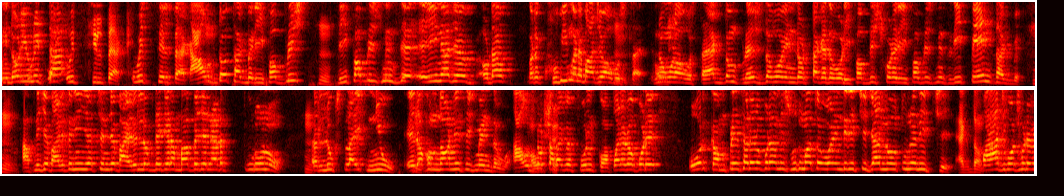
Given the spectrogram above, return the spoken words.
ইনডোর ইউনিটটা with seal pack with seal pack outdoor থাকবে রিফাবলিশ রিফাবলিশ মিন্স যে এই না যে ওটা মানে খুবই মানে বাজে অবস্থায় নোংরা অবস্থায় একদম ফ্রেশ দেবো ইনডোরটাকে দেবো রিফাবলিশ করে রিফাবলিশ মিন্স রিপেন্ট থাকবে। আপনি যে বাড়িতে নিয়ে যাচ্ছেন যে বাইরের লোক দেখে এরকম ভাববে যে না এটা পুরোনো লুকস লাইক নিউ এরকম ধরনের সিগমেন্ট দেবো। আউটডোরটা। থাকবে ফুল কপারের ওপরে ওর কম্প্রেসারের ওপরে আমি শুধুমাত্র ওয়ারেন্টি দিচ্ছি যা নতুনে দিচ্ছে। একদম। পাঁচ বছরের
